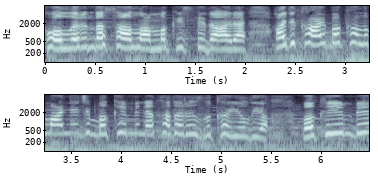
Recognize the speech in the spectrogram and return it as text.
kollarında sallanmak istedi Arel. Hadi kay bakalım anneciğim. Bakayım bir ne kadar hızlı kayılıyor. Bakayım bir.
